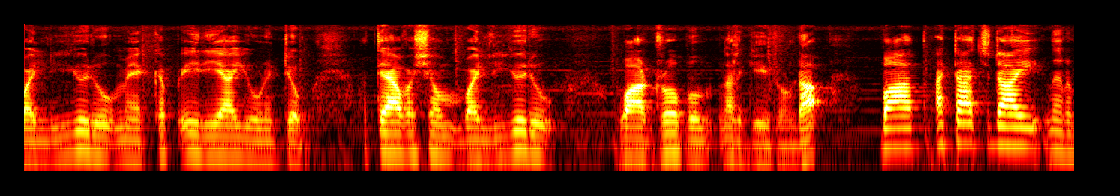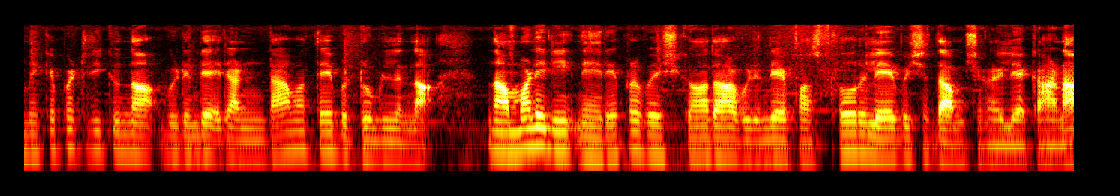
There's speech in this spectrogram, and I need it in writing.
വലിയൊരു മേക്കപ്പ് ഏരിയ യൂണിറ്റും അത്യാവശ്യം വലിയൊരു വാർഡ്രോബും നൽകിയിട്ടുണ്ട്. ബാത്ത് അറ്റാച്ച്ഡായി നിർമ്മിക്കപ്പെട്ടിരിക്കുന്ന വീടിന്റെ രണ്ടാമത്തെ ബെഡ്റൂമിൽ നിന്ന് നമ്മളിനി നേരെ പ്രവേശിക്കുന്നത് വീടിന്റെ ഫസ്റ്റ് ഫ്ലോറിലെ വിശദാംശങ്ങളിലേക്കാണ്.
